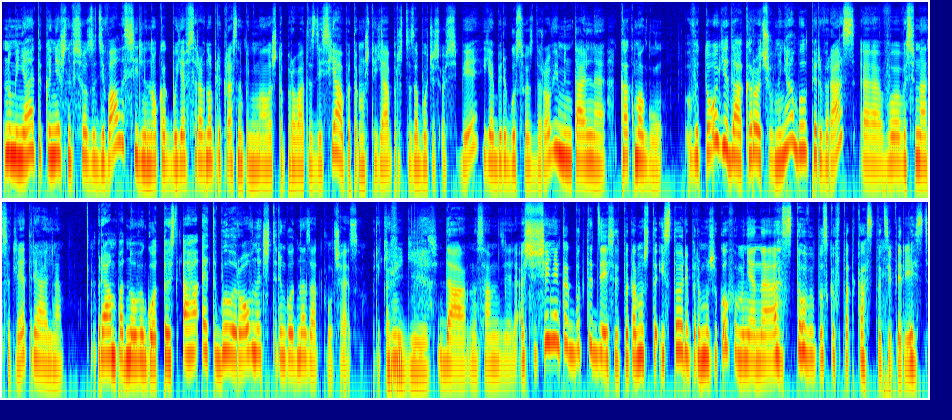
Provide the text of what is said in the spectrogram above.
Ну, меня это, конечно, все задевало сильно, но как бы я все равно прекрасно понимала, что права-то здесь я, потому что я просто забочусь о себе, я берегу свое здоровье ментальное, как могу. В итоге, да, короче, у меня был первый раз э, в 18 лет реально Прям под Новый год. То есть, а это было ровно 4 года назад, получается. Прикинь. Офигеть. Да, на самом деле. Ощущение как будто 10, потому что истории про мужиков у меня на 100 выпусков подкаста теперь есть.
